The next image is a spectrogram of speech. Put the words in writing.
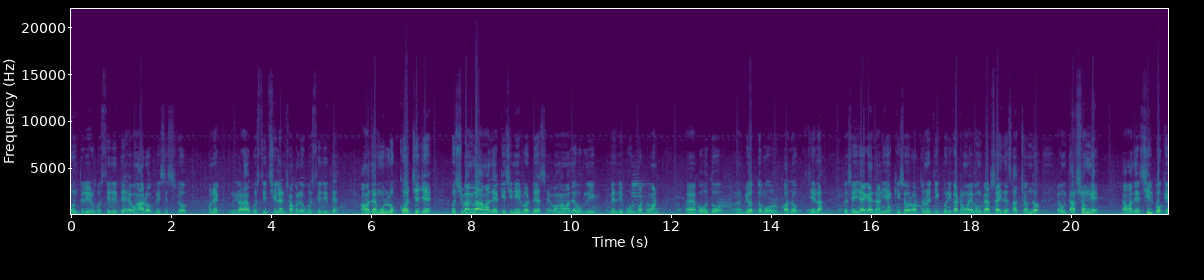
মন্ত্রীর উপস্থিতিতে এবং আরও বিশিষ্ট অনেক যারা উপস্থিত ছিলেন সকলে উপস্থিতিতে, আমাদের মূল লক্ষ্য হচ্ছে যে পশ্চিমবাংলা আমাদের কৃষি নির্ভর দেশ এবং আমাদের হুগলি, মেদিনীপুর, বর্ধমান প্রভূত বৃহত্তম উৎপাদক জেলা। তো সেই জায়গায় দাঁড়িয়ে কিশোর অর্থনৈতিক পরিকাঠামো এবং ব্যবসায়ীদের স্বাচ্ছন্দ্য এবং তার সঙ্গে আমাদের শিল্পকে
